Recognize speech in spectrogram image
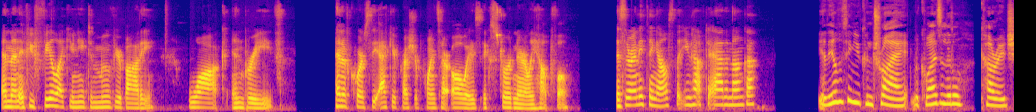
And then, if you feel like you need to move your body, walk and breathe. And of course, the acupressure points are always extraordinarily helpful. Is there anything else that you have to add, Ananga? Yeah, the other thing you can try requires a little courage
